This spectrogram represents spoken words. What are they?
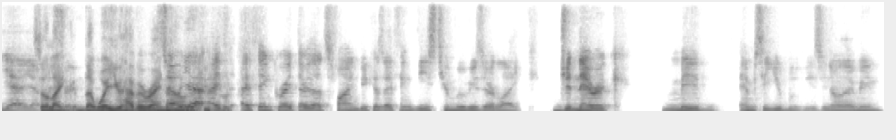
Yeah yeah. so like sure. the way you have it right so now, yeah, I, people- I think right there that's fine because I think these two movies are like generic mid MCU movies. You know what I mean?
